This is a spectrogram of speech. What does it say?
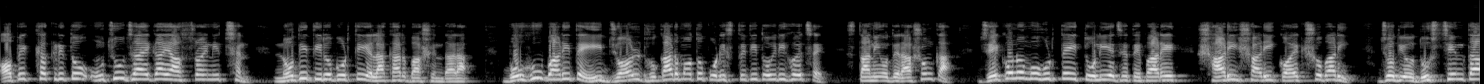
অপেক্ষাকৃত উঁচু জায়গায় আশ্রয় নিচ্ছেন নদী তীরবর্তী এলাকার বাসিন্দারা। বহু বাড়িতেই জল ঢোকার মতো পরিস্থিতি তৈরি হয়েছে। স্থানীয়দের আশঙ্কা যে কোনো মুহূর্তেই তলিয়ে যেতে পারে সারি সারি কয়েকশো বাড়ি। যদিও দুশ্চিন্তা,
